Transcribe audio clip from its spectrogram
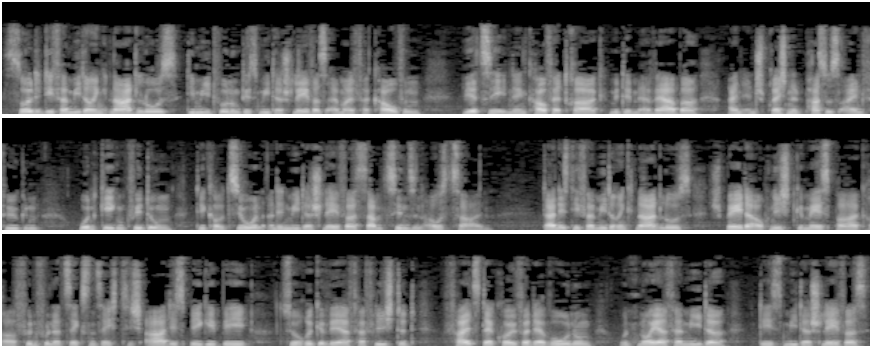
sollte die Vermieterin gnadenlos die Mietwohnung des Mieters Schläfers einmal verkaufen, wird sie in den Kaufvertrag mit dem Erwerber einen entsprechenden Passus einfügen und gegen Quittung die Kaution an den Mieter Schläfer samt Zinsen auszahlen. Dann ist die Vermieterin gnadenlos später auch nicht gemäß § 566a des BGB zur Rückgewehr verpflichtet, falls der Käufer der Wohnung und neuer Vermieter des Mieterschläfers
